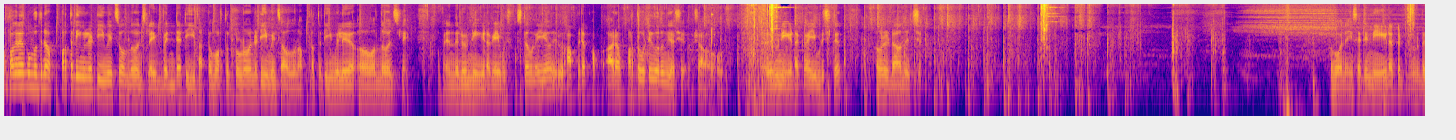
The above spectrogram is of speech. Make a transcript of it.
അപ്പോൾ അങ്ങനെ നോക്കുമ്പോഴത്തേനും അപ്പുറത്തെ ടീമിലെ ടീമേറ്റ്സ് വന്ന് മനസ്സിലായി. ഇവന്റെ ടീ തട്ടുമ്പുറത്ത് നിൽക്കുന്നവന്റെ ടീമേറ്റ്സ് ആവുന്നുണ്ട് അപ്പുറത്തെ ടീമിൽ വന്ന് മനസ്സിലായി. അപ്പോൾ എന്തെങ്കിലും നീട കൈ പിടിച്ച് ഫസ്റ്റ് നമ്മൾ ഈ അപ്പര അപ്പുറത്ത് കൂട്ടി കയറും വിചാരിച്ചു. പക്ഷേ ഒരു നീടൊക്കെ കൈ പിടിച്ചിട്ട് നമ്മൾ ഇടാന്ന് വെച്ച്. അപ്പോൾ നൈസായിട്ട് നീടൊക്കെ ഇട്ടിട്ടുണ്ട്.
